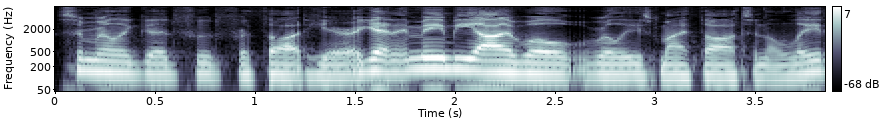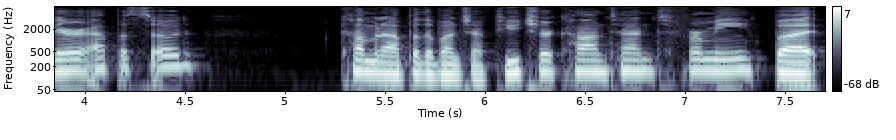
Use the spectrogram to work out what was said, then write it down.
Some really good food for thought here. Again, maybe I will release my thoughts in a later episode, coming up with a bunch of future content for me, but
